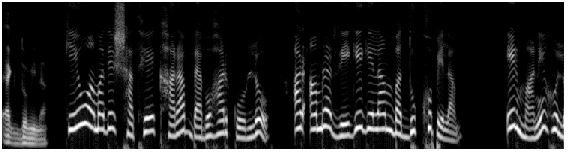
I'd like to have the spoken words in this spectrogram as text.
একদমই না। কেউ আমাদের সাথে খারাপ ব্যবহার করল আর আমরা রেগে গেলাম বা দুঃখ পেলাম। এর মানে হল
